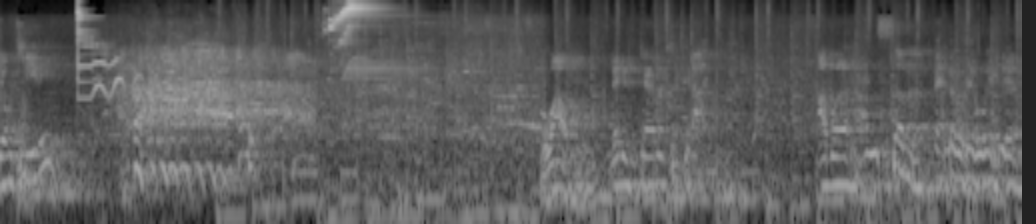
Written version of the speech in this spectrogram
？come，勇气力。wow, ladies and gentlemen, check it out. Our handsome fellow over here.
